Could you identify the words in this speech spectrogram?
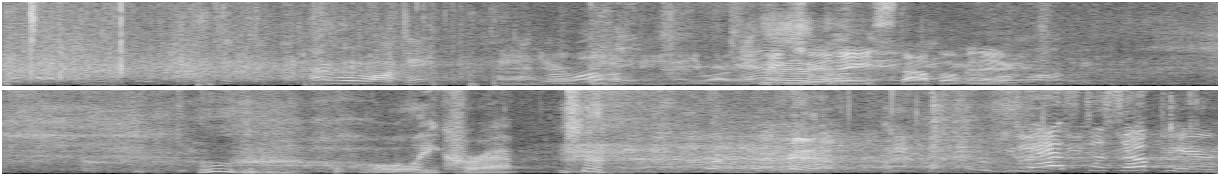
And we're walking. And you're walking. And you're walking. Make sure they stop over there. Holy crap. You asked us up here.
